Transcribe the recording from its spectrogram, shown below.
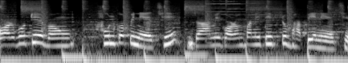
বরবটি এবং ফুলকপি নিয়েছি যা আমি গরম পানিতে একটু ভাপিয়ে নিয়েছি।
